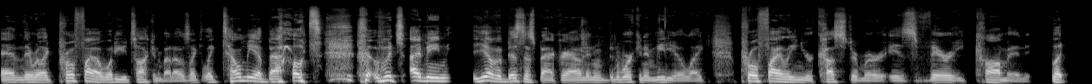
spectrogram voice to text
And they were like, "Profile? What are you talking about?" I was like, "Like, tell me about." which I mean, you have a business background and we've been working in media. Like, profiling your customer is very common but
